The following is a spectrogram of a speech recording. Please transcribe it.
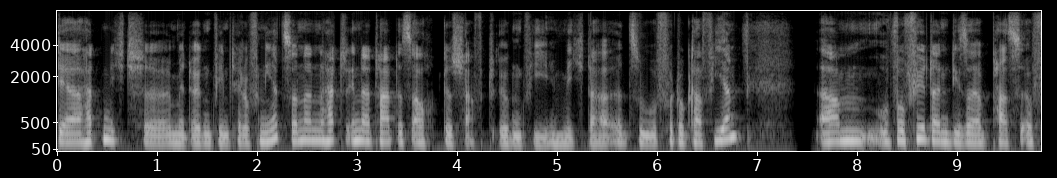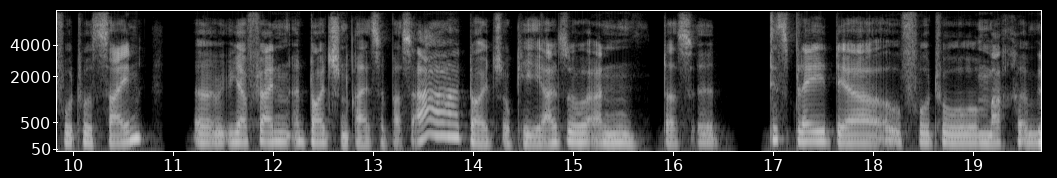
der hat nicht äh, mit irgendwem telefoniert, sondern hat in der Tat es auch geschafft, irgendwie mich da zu fotografieren. Ähm, wofür dann diese Passfotos seien? Äh, ja, für einen deutschen Reisepass. Ah, Deutsch, okay. Also an das äh, Display der Fotomachmaschine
